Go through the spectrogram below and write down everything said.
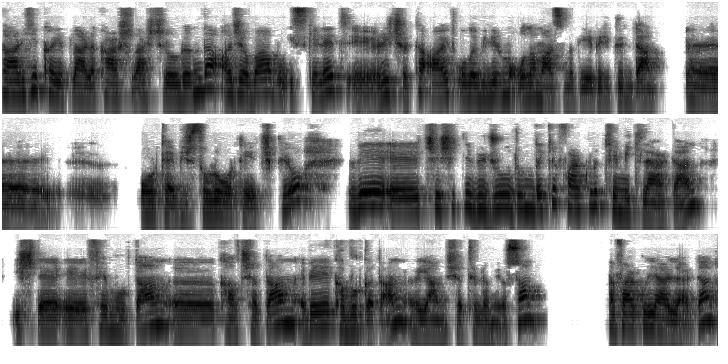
tarihi kayıtlarla karşılaştırıldığında acaba bu iskelet e, Richard'a ait olabilir mi olamaz mı diye bir gündem e, ortaya bir soru ortaya çıkıyor ve e, çeşitli vücudundaki farklı kemiklerden işte e, femurdan, e, kalçadan ve kaburgadan e, yanlış hatırlamıyorsam farklı yerlerden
